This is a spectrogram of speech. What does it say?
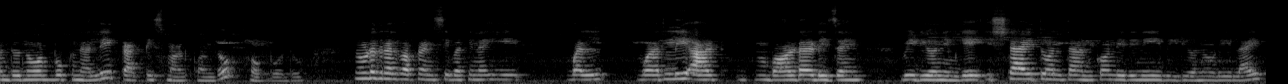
ಒಂದು ನೋಟ್ಬುಕ್ನಲ್ಲಿ ಪ್ರಾಕ್ಟೀಸ್ ಮಾಡಿಕೊಂಡು ಹೋಗ್ಬೋದು. ನೋಡಿದ್ರಲ್ವಾ ಫ್ರೆಂಡ್ಸ್ ಇವತ್ತಿನ ಈ ವಲ್ Warli art border design video ನಿಮಗೆ ಇಷ್ಟ ಆಯಿತು ಅಂತ ಅಂದ್ಕೊಂಡಿದ್ದೀನಿ ಈ ವಿಡಿಯೋ ನೋಡಿ ಲೈಕ್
